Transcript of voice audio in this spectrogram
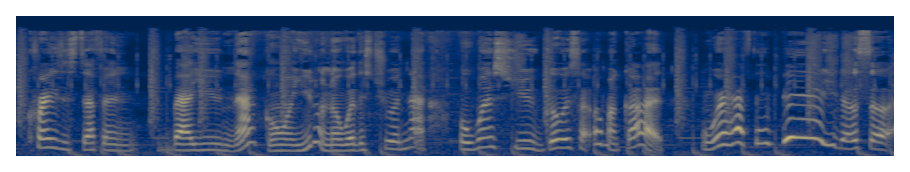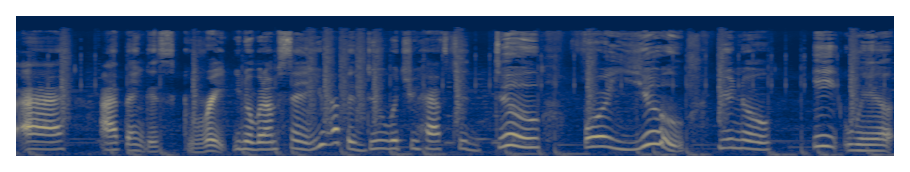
crazy stuff. And by you not going, you don't know whether it's true or not. But once you go, it's like, oh my God, where have they been? You know, so I I think it's great. You know what I'm saying? You have to do what you have to do for you. You know, eat well,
